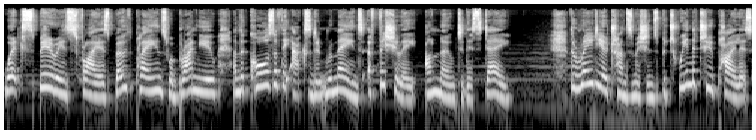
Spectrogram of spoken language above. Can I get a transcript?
were experienced flyers, both planes were brand new, and the cause of the accident remains officially unknown to this day. The radio transmissions between the two pilots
